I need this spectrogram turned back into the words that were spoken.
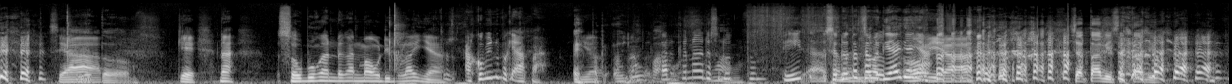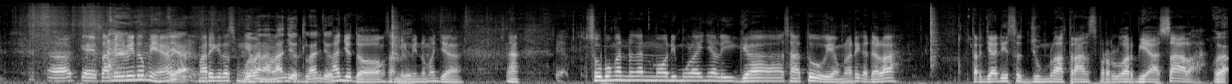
Siap. Gitu. Oke. Nah, sehubungan dengan mau dimulainya. Terus aku minum pakai apa? Eh, Iya. pakai oh, lupa. Kan, kan ada sedotan. Itu sedotan sama dia aja oh, ya. iya. Set tadi, set tadi. Oke, sambil minum ya. Iya. Mari kita semua. Gimana? Lanjut, lanjut. Lanjut dong, sambil Lanjut. minum aja. Nah, ya, sehubungan dengan mau dimulainya Liga 1 yang menarik adalah terjadi sejumlah transfer luar biasa lah. Wah,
